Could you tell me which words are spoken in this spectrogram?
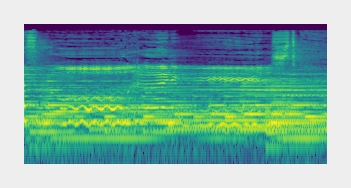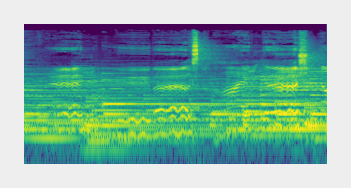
Ein Geschnau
